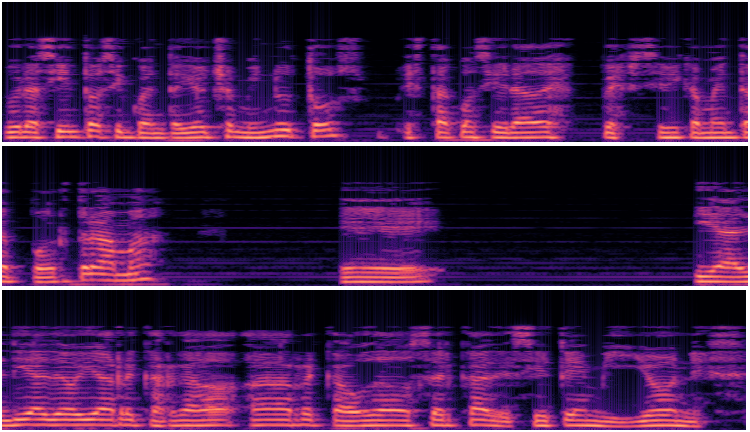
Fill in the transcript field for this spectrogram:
Dura 158 minutos, está considerada específicamente por trama. Eh, y al día de hoy ha, recargado, ha recaudado cerca de 7 millones.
